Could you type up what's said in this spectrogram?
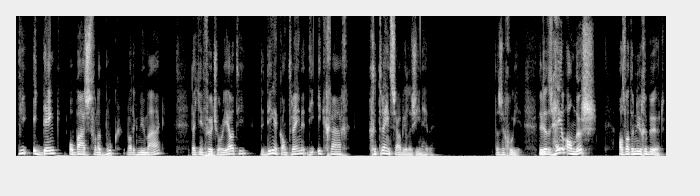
Die, ik denk op basis van het boek wat ik nu maak, dat je in virtual reality de dingen kan trainen die ik graag getraind zou willen zien hebben. Dat is een goeie. Dus dat is heel anders als wat er nu gebeurt.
